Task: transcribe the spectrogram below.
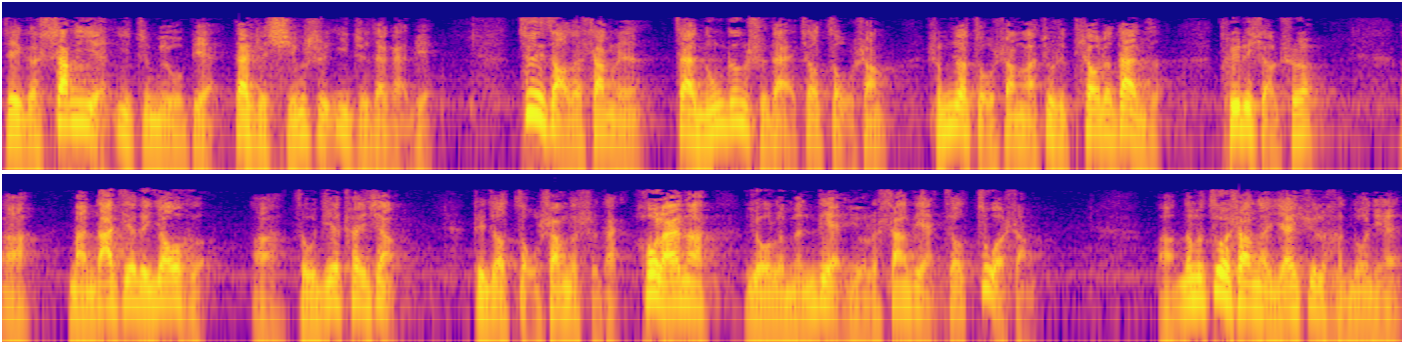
这个商业一直没有变，但是形势一直在改变。最早的商人在农耕时代叫走商，什么叫走商啊？就是挑着担子，推着小车，啊，满大街的吆喝，啊，走街串巷，这叫走商的时代。后来呢，有了门店，有了商店，叫坐商，啊，那么坐商呢，延续了很多年，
